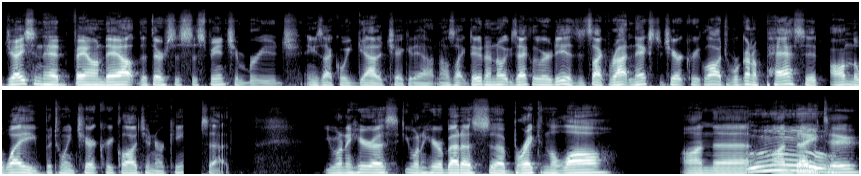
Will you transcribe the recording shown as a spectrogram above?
Jason had found out that there's a suspension bridge, and he's like, "We got to check it out." And I was like, "Dude, I know exactly where it is. It's like right next to Charit Creek Lodge. We're gonna pass it on the way between Charit Creek Lodge and our campsite." You want to hear us? You want to hear about us uh, breaking the law on the on day two?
